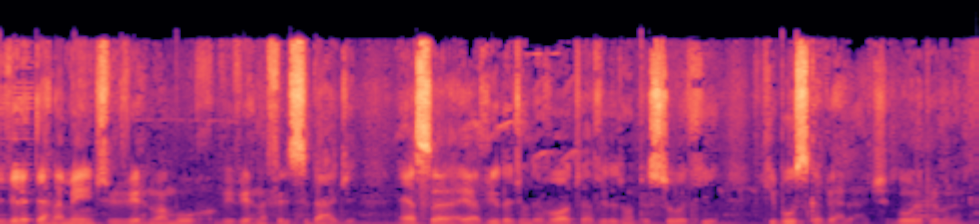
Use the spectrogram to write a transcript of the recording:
viver eternamente, viver no amor, viver na felicidade. Essa é a vida de um devoto, é a vida de uma pessoa que, que busca a verdade. Goura Premananda.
